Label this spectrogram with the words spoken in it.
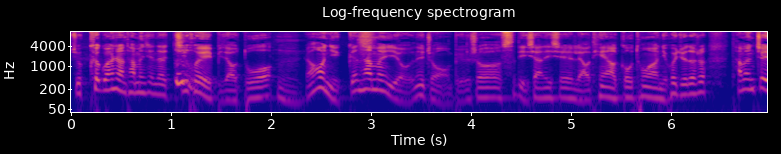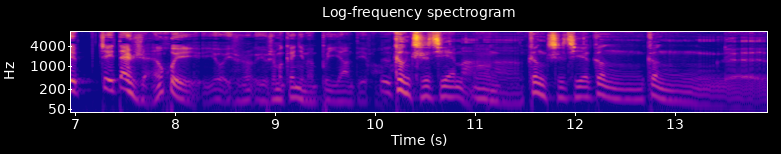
就客观上他们现在机会比较多，嗯。然后你跟他们有那种，比如说私底下的一些聊天啊、沟通啊，你会觉得说他们这这一代人会有有什么有什么跟你们不一样的地方？更直接嘛，嗯。嗯，更直接，更更呃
